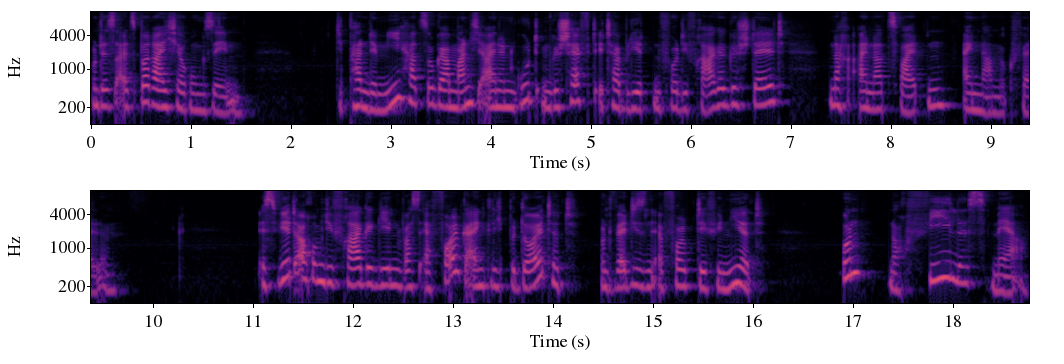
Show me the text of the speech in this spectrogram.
und es als Bereicherung sehen. Die Pandemie hat sogar manch einen gut im Geschäft etablierten vor die Frage gestellt nach einer zweiten Einnahmequelle. Es wird auch um die Frage gehen, was Erfolg eigentlich bedeutet und wer diesen Erfolg definiert. Und noch vieles mehr.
